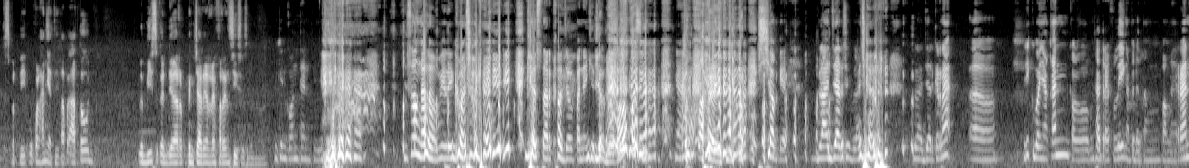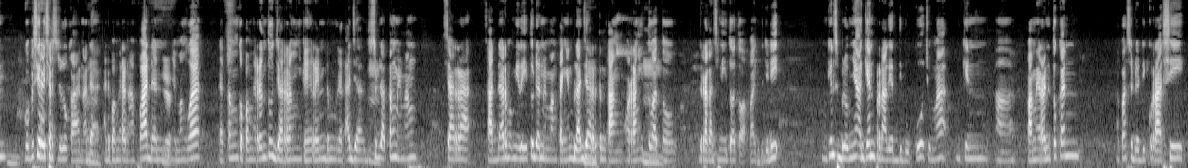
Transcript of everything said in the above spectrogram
seperti bukan hanya sih tapi atau lebih sekedar pencarian referensi sih sebenarnya. Bikin konten sih. Bisa nggak lo milih gue sebagai guest star kalau jawabannya gitu? Ya nggak apa-apa sih. Shock ya. Belajar sih belajar. Belajar. Karena uh, jadi kebanyakan kalau misalnya traveling atau datang pameran hmm. Gue pasti research dulu kan ada hmm. ada pameran apa dan yeah. emang gue datang ke pameran tuh jarang kayak random lihat aja justru hmm. datang memang secara sadar memilih itu dan memang pengen belajar hmm. tentang orang itu hmm. atau gerakan seni itu atau apa gitu jadi mungkin sebelumnya agen pernah lihat di buku cuma mungkin uh, pameran itu kan apa sudah dikurasi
